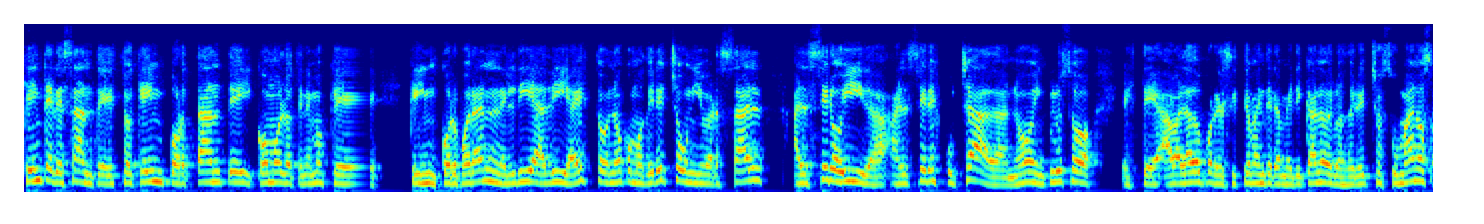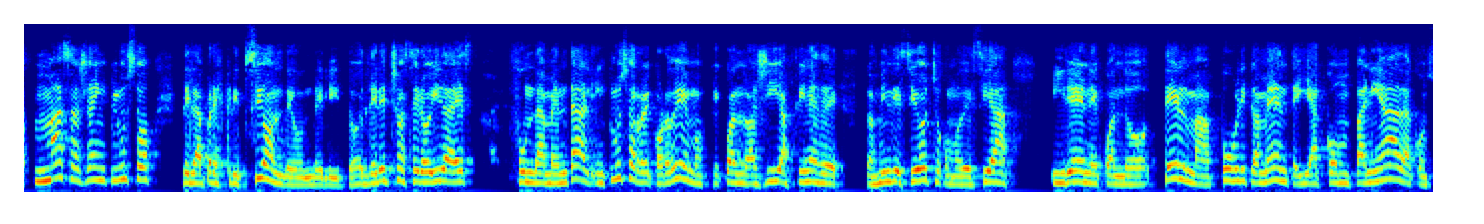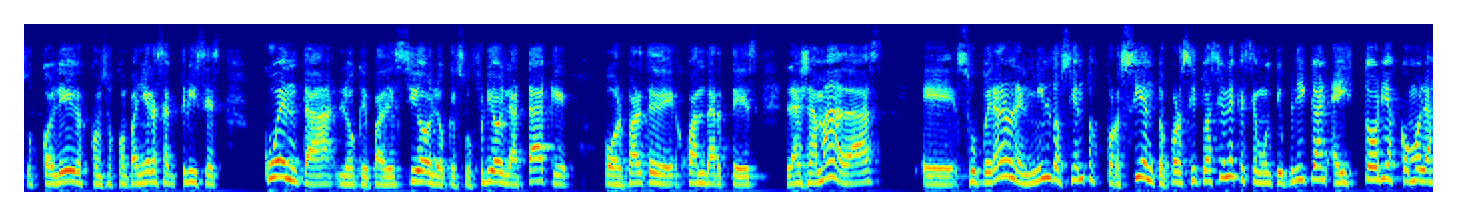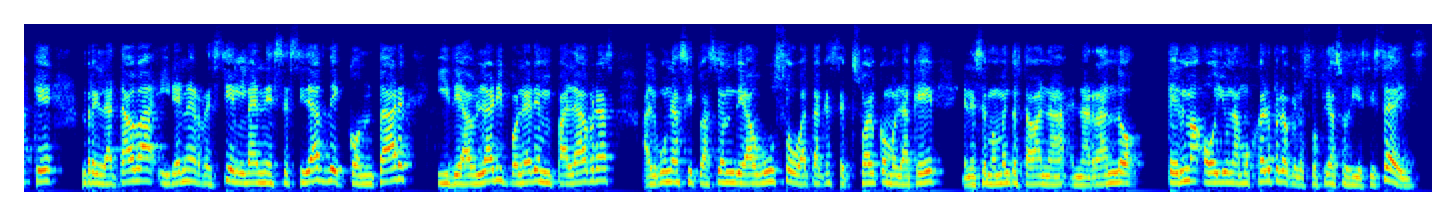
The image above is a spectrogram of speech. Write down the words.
Qué interesante esto, qué importante y cómo lo tenemos que, incorporar en el día a día. Esto, ¿no? Como derecho universal al ser oída, al ser escuchada, ¿no? Incluso este, avalado por el sistema interamericano de los derechos humanos, más allá incluso de la prescripción de un delito. El derecho a ser oída es fundamental. Incluso recordemos que cuando allí a fines de 2018, como decía Irene, cuando Telma públicamente y acompañada con sus colegas, con sus compañeras actrices, cuenta lo que padeció, lo que sufrió el ataque por parte de Juan D'Artés, las llamadas eh, superaron el 1200% por situaciones que se multiplican e historias como las que relataba Irene recién, la necesidad de contar y de hablar y poner en palabras alguna situación de abuso o ataque sexual como la que en ese momento estaba narrando Telma, hoy una mujer, pero que lo sufrió a sus 16.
